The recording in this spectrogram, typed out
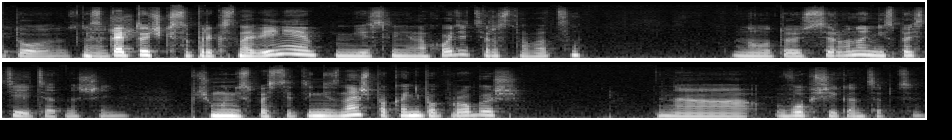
то, знаешь... Искать точки соприкосновения, если не находите, расставаться. Ну, то есть все равно не спасти эти отношения. Почему не спасти? Ты не знаешь, пока не попробуешь. На... В общей концепции.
